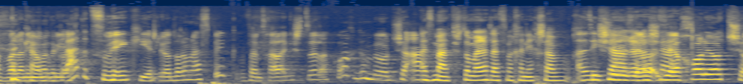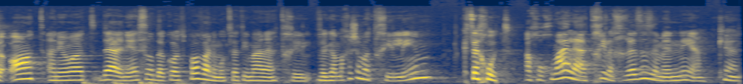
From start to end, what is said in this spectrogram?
אבל אני מגבילה את עצמי, כי יש לי עוד דברים להספיק, ואני צריכה להגיש את זה ללקוח גם בעוד שעה. אז מה, את פשוט אומרת לעצמך, אני עכשיו חצי שעה, רבע שעה? זה יכול להיות שעות, אני אומרת, די, אני עשר דקות פה ואני מוצאת עם מה להתחיל. וגם אחרי שמתחילים, קצה חוט. החוכמה היא להתחיל, אחרי זה זה מניע. כן.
